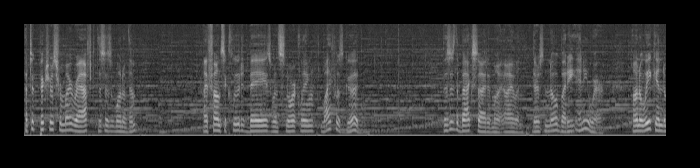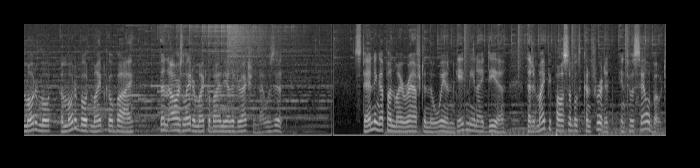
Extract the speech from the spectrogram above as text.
I took pictures from my raft. This is one of them. I found secluded bays, went snorkeling. Life was good. This is the backside of my island. There's nobody anywhere. On a weekend, a motorboat, a motorboat might go by, then hours later might go by in the other direction. That was it. Standing up on my raft in the wind gave me an idea that it might be possible to convert it into a sailboat.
